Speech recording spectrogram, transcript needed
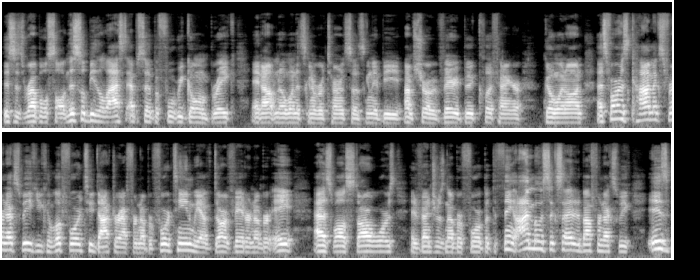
This is Rebel Assault, and this will be the last episode before we go on break, and I don't know when it's going to return, so it's going to be, I'm sure, a very big cliffhanger going on. As far as comics for next week, you can look forward to Dr. Aphra number 14. We have Darth Vader number 8, as well as Star Wars Adventures number 4. But the thing I'm most excited about for next week is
